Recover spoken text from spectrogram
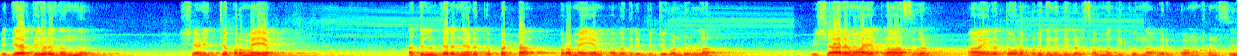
വിദ്യാർത്ഥികളിൽ നിന്ന് ക്ഷണിച്ച പ്രമേയം അതിൽ തിരഞ്ഞെടുക്കപ്പെട്ട പ്രമേയം അവതരിപ്പിച്ചുകൊണ്ടുള്ള വിശാലമായ ക്ലാസുകൾ ആയിരത്തോളം പ്രതിനിധികൾ സംബന്ധിക്കുന്ന ഒരു കോൺഫറൻസ്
